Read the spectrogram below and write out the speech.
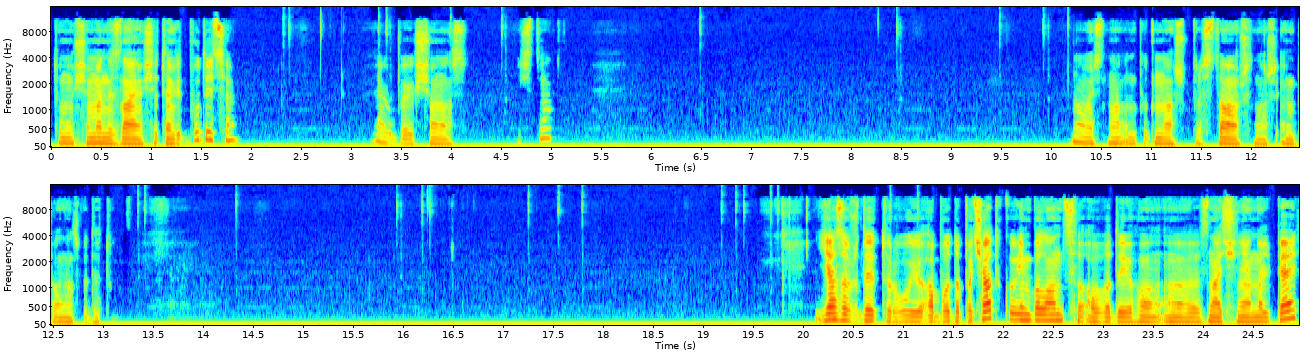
тому що ми не знаємо, що там відбудеться. Якби якщо у нас ось так. Ну, ось на, буде наш представимо, що наш імбаланс буде тут. Я завжди торгую або до початку імбалансу, або до його е, значення 0,5,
